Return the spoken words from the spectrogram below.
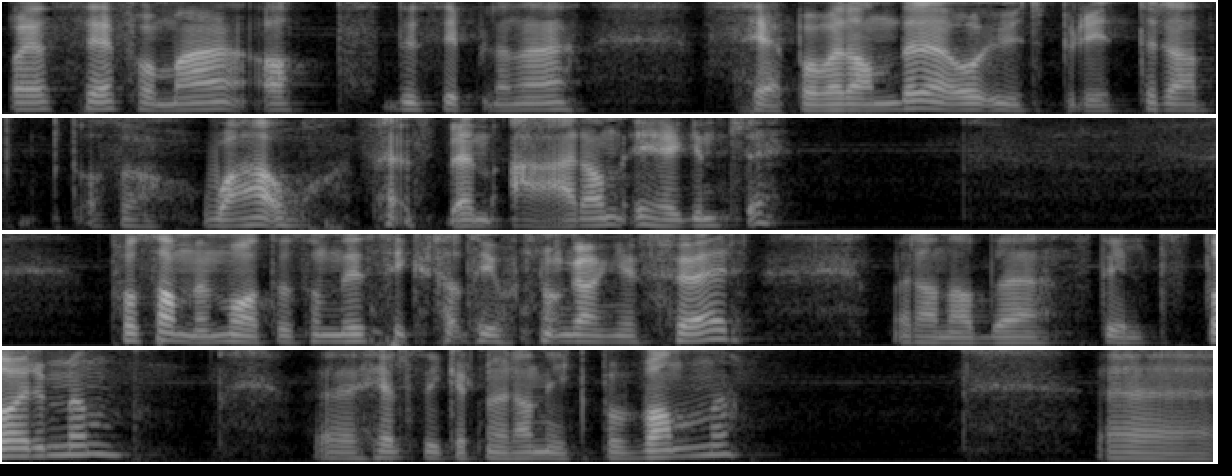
Og jeg ser for meg at disiplene ser på hverandre og utbryter av altså, Wow, hvem er han egentlig? På samme måte som de sikkert hadde gjort noen ganger før, når han hadde stilt stormen, eh, helt sikkert når han gikk på vannet, eh,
